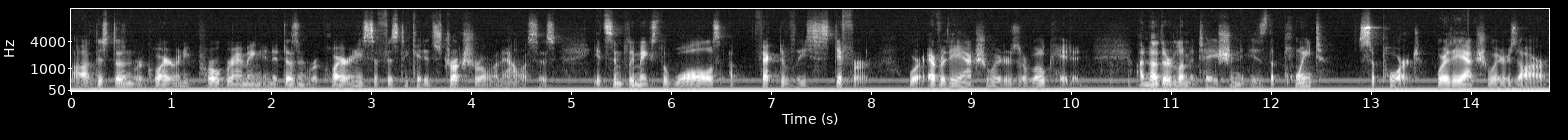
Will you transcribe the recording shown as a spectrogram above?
uh, this doesn't require any programming and it doesn't require any sophisticated structural analysis. It simply makes the walls effectively stiffer wherever the actuators are located. Another limitation is the point support where the actuators are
